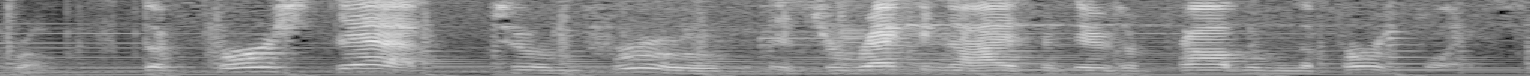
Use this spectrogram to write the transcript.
growth. The first step to improve is to recognize that there's a problem in the first place.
